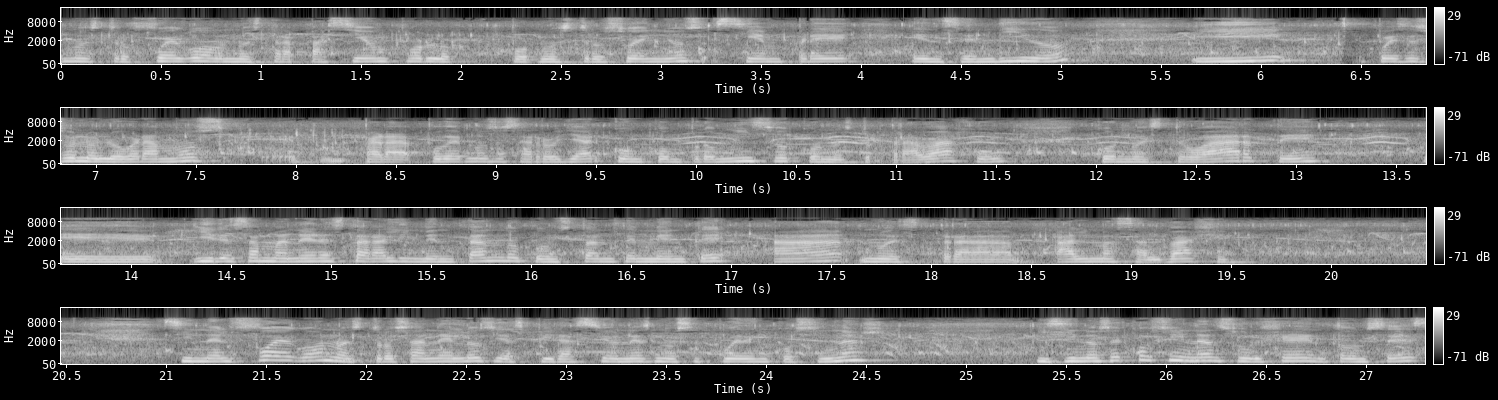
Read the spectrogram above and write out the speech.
nuestro fuego, nuestra pasión por, lo, por nuestros sueños siempre encendido y pues eso lo logramos para podernos desarrollar con compromiso con nuestro trabajo, con nuestro arte eh, y de esa manera estar alimentando constantemente a nuestra alma salvaje. Sin el fuego, nuestros anhelos y aspiraciones no se pueden cocinar. Y si no se cocinan, surge entonces,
